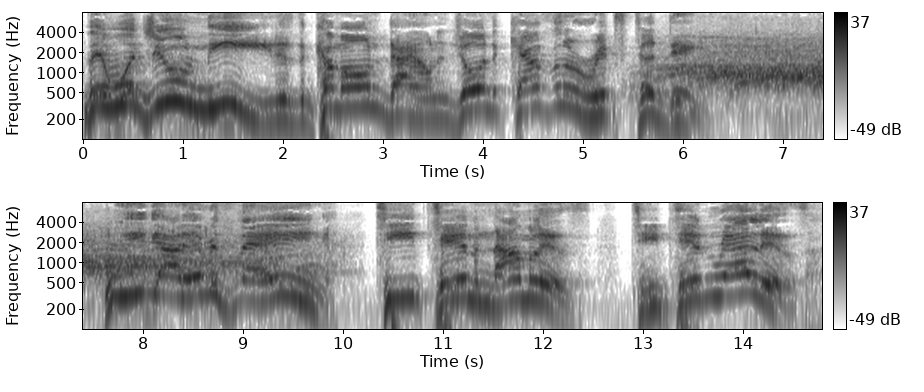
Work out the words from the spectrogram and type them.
Then what you need is to come on down and join the Council of Ricks today. We got everything. T10 anomalies, T10 rallies.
